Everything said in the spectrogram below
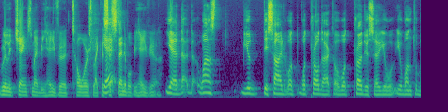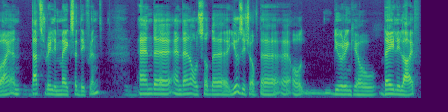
really change my behavior towards like a yeah. sustainable behavior yeah that, that once you decide what what product or what producer you you want to buy and mm-hmm. that's really makes a difference mm-hmm. and uh, and then also the usage of the uh, or during your daily life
